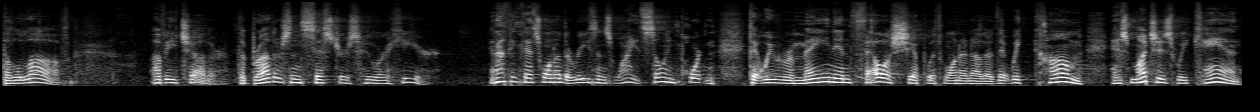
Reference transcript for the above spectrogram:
the love of each other, the brothers and sisters who are here. And I think that's one of the reasons why it's so important that we remain in fellowship with one another, that we come as much as we can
